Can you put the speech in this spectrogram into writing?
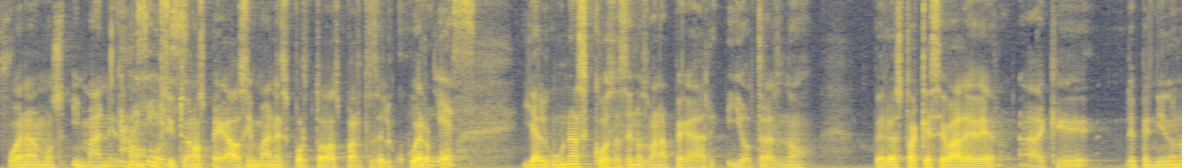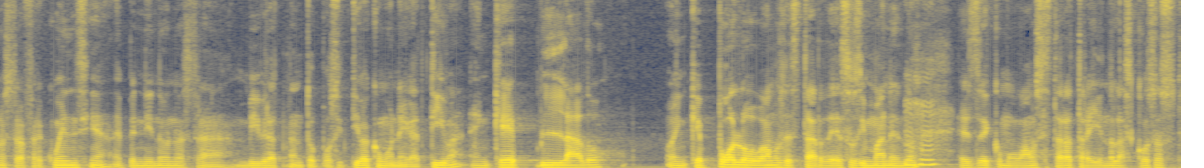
fuéramos imanes, ¿no? o si tuviéramos pegados imanes por todas partes del cuerpo. Y algunas cosas se nos van a pegar y otras no. Pero esto a qué se va a deber? A que dependiendo de nuestra frecuencia, dependiendo de nuestra vibra tanto positiva como negativa, en qué lado o en qué polo vamos a estar de esos imanes, ¿no? Es de cómo vamos a estar atrayendo las cosas,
